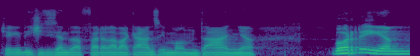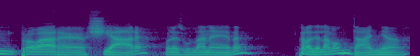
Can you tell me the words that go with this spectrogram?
cioè che dici ti sei andato a fare la vacanza in montagna, vorrei ehm, provare a sciare, quelle sulla neve, però della montagna,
